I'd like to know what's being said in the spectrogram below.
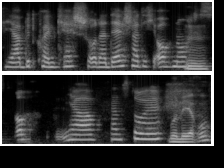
Ja, Bitcoin Cash oder Dash hatte ich auch noch. Mhm. Das ist auch, ja, ganz toll. Monero?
